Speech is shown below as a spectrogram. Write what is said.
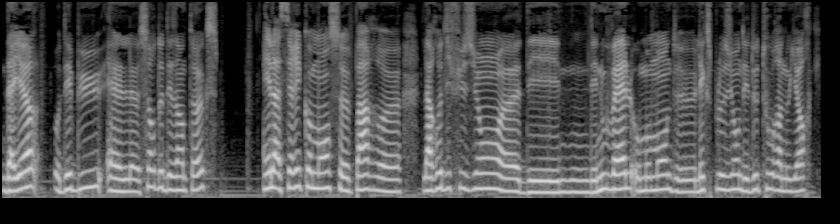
D'ailleurs, au début, elle sort de désintox. Et la série commence par euh, la rediffusion euh, des, nouvelles au moment de l'explosion des deux tours à New York.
